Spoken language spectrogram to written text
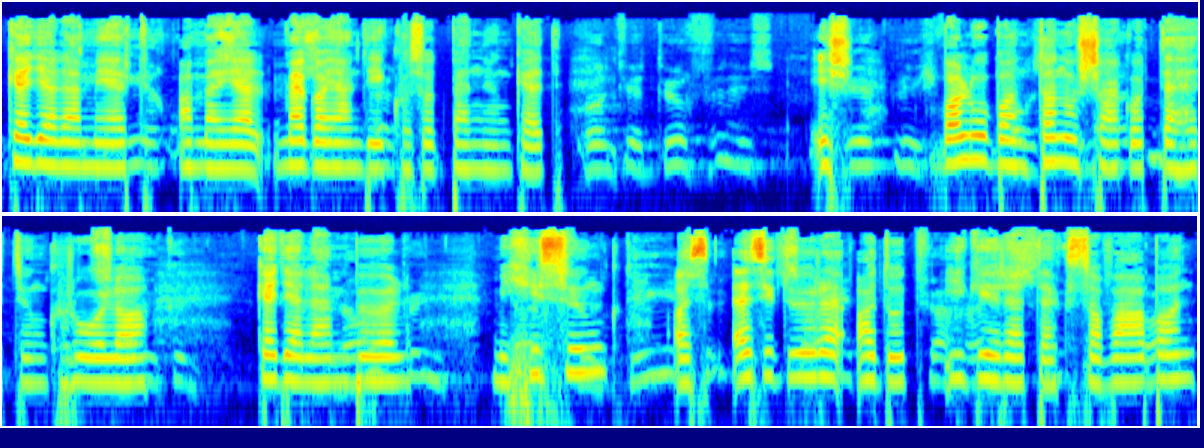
kegyelemért, amelyel megajándékozott bennünket, és valóban tanúságot tehetünk róla, kegyelemből, mi hiszünk az ez időre adott ígéretek szavában,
